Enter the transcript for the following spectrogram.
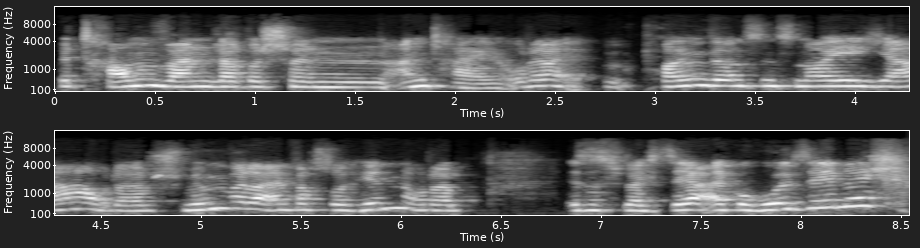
mit traumwandlerischen Anteilen, oder? Träumen wir uns ins neue Jahr oder schwimmen wir da einfach so hin oder ist es vielleicht sehr alkoholselig?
